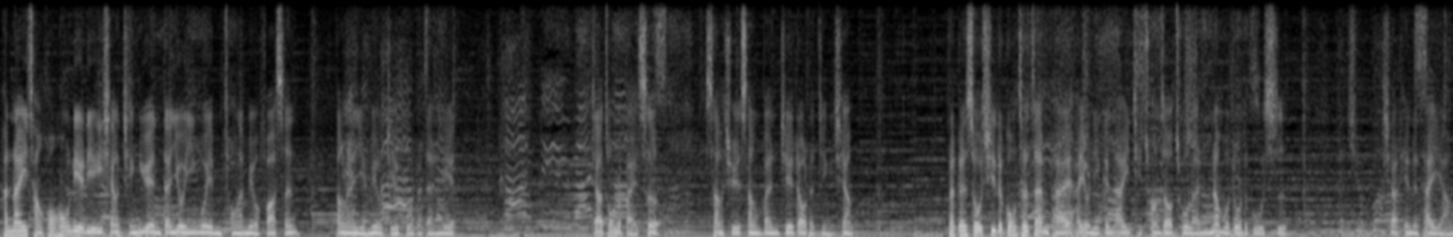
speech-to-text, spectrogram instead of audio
和那一场轰轰烈烈、一厢情愿，但又因为从来没有发生，当然也没有结果的单恋。家中的摆设、上学、上班、街道的景象，那根熟悉的公车站牌，还有你跟他一起创造出来那么多的故事。夏天的太阳，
